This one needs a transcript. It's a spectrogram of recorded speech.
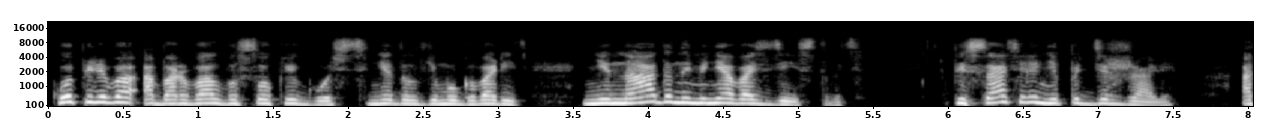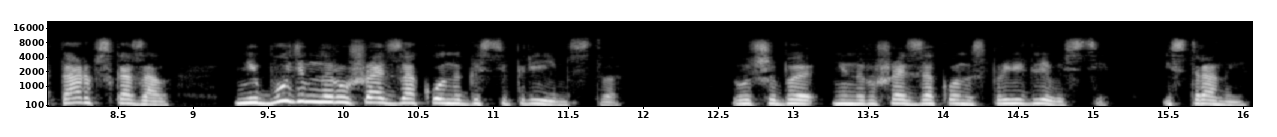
Копелева оборвал высокий гость, не дал ему говорить, не надо на меня воздействовать. Писатели не поддержали. Атаров сказал, не будем нарушать законы гостеприимства. Лучше бы не нарушать законы справедливости и страны.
